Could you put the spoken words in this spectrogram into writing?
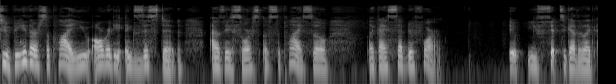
to be their supply. You already existed as a source of supply. So, like I said before, it, you fit together like a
